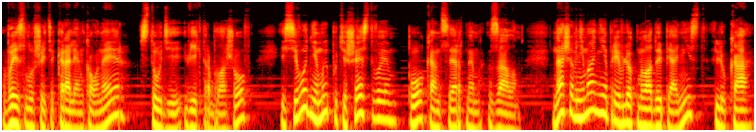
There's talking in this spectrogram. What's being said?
Вы слушаете «Короленко On Air» в студии Виктор Балашов, и сегодня мы путешествуем по концертным залам. Наше внимание привлек молодой пианист Люка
